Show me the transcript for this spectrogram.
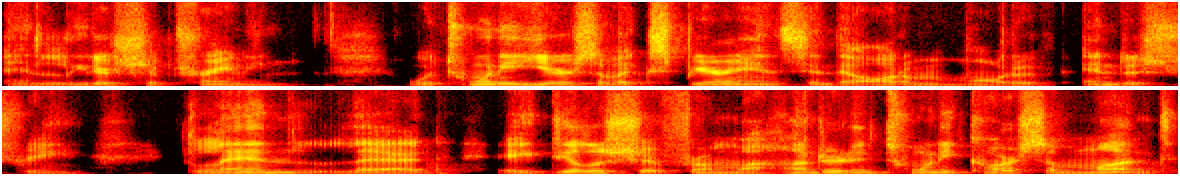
and leadership training. With 20 years of experience in the automotive industry, Glenn led a dealership from 120 cars a month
